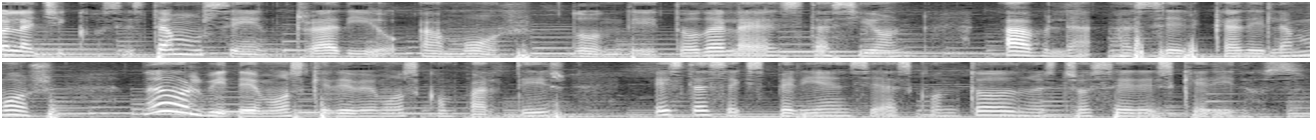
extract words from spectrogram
Hola chicos, estamos en Radio Amor, donde toda la estación habla acerca del amor. No olvidemos que debemos compartir estas experiencias con todos nuestros seres queridos.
